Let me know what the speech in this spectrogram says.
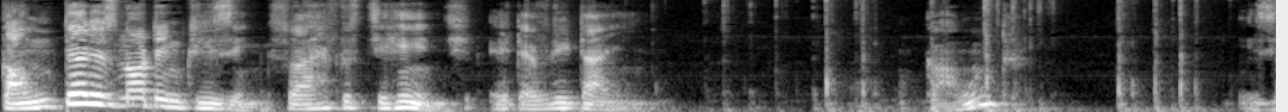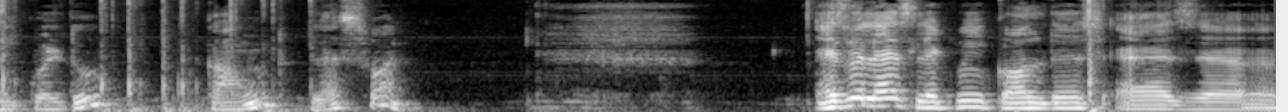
counter is not increasing. So I have to change it every time. Count is equal to count plus 1. As well as let me call this as uh,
